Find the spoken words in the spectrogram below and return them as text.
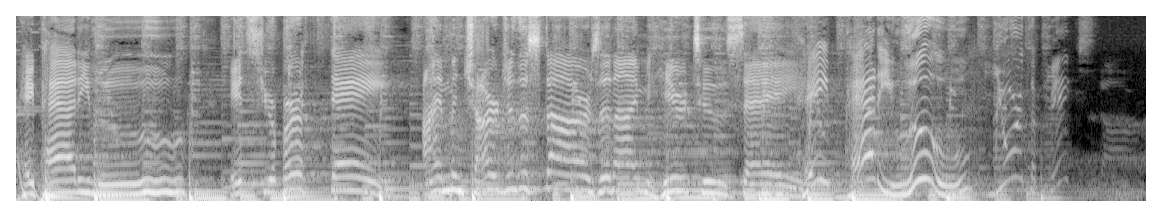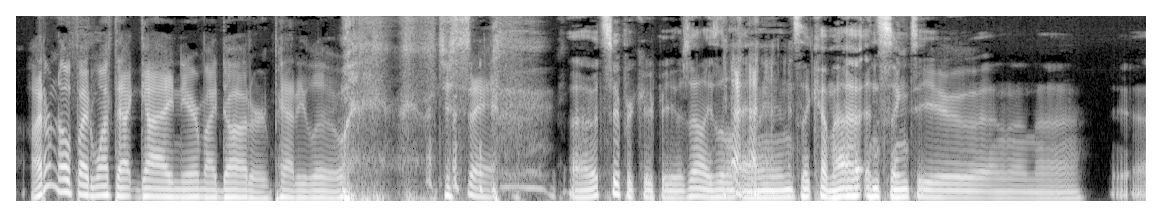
Hey, Patty Lou, it's your birthday. I'm in charge of the stars, and I'm here to say, Hey, Patty Lou, you're the big star. I don't know if I'd want that guy near my daughter, Patty Lou. Just saying. Uh, it's super creepy. There's all these little aliens that come out and sing to you, and then, uh, yeah.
